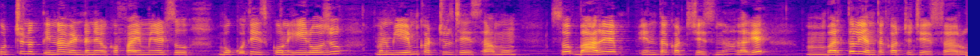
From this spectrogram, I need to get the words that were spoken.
కూర్చున్న తిన్న వెంటనే ఒక ఫైవ్ మినిట్స్ బుక్ తీసుకొని ఈరోజు మనం ఏం ఖర్చులు చేసాము సో భార్య ఎంత ఖర్చు చేసింది? అలాగే భర్తలు ఎంత ఖర్చు చేస్తారు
